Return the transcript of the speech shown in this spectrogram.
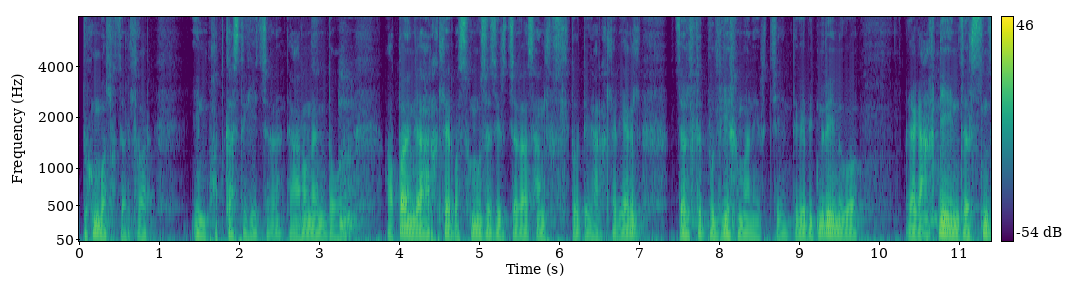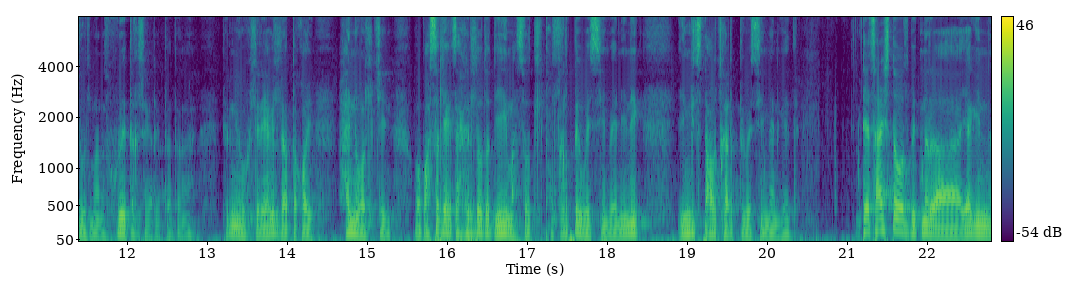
дөхөн болох зорилгоор энэ подкастыг хийж байгаа. Тэгээ 18 дугаар одоо ингээ харахаар бас хүмүүсээс ирж байгаа санал хүсэлтүүдийг харахаар яг л зорилтод бүлгийнхэн маань ирж байна. Тэгээ бидний нөгөө яг анхны энэ зорьсон зүйл манаас хүрээд байгаа шиг харагдаад байгаа. Тэрний үгээр яг л одоо гоё хань болж байна. Оо бас л яг захирлуудад ийм асуудал тулгардаг байсан юм байна. Энийг ингэж давж гардаг байсан юм байна гэд. Тэгээ цаашдаа бол бид нар яг энэ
